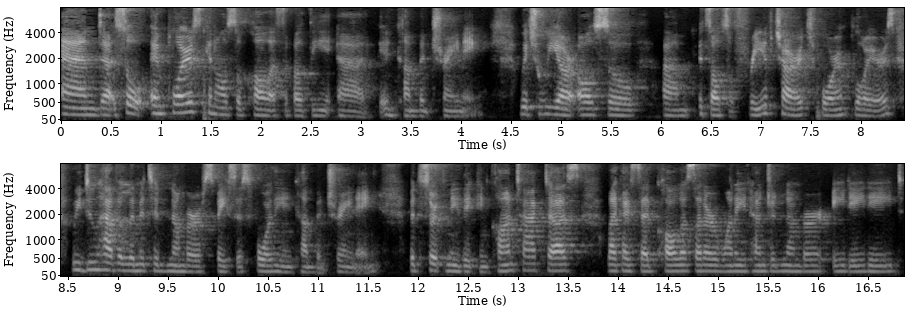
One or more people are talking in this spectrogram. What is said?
And uh, so employers can also call us about the uh, incumbent training which we are also um, it's also free of charge for employers. We do have a limited number of spaces for the incumbent training, but certainly they can contact us. Like I said, call us at our 1 800 number, 888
